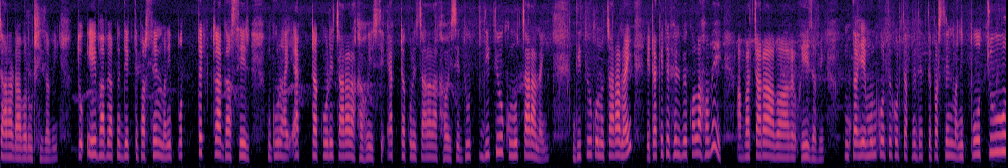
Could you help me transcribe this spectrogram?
চারাটা আবার উঠে যাবে। তো এইভাবে আপনি দেখতে পাচ্ছেন মানে প্রত্যেকটা গাছের গোড়ায় একটা করে চারা রাখা হয়েছে, একটা করে চারা রাখা হয়েছে। দ্বিতীয় কোনো চারা নাই। দ্বিতীয় কোনো চারা নাই, এটা কেটে ফেলবে, কলা হবে, আবার চারা আবার হয়ে যাবে। তাই এমন করতে করতে আপনি দেখতে পাচ্ছেন মানে প্রচুর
